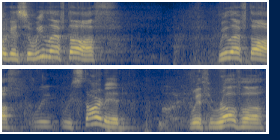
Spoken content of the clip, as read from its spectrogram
Okay, so we left off. We left off. We we started with Rava,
